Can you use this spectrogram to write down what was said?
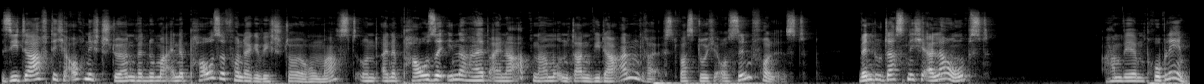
Sie darf dich auch nicht stören, wenn du mal eine Pause von der Gewichtssteuerung machst und eine Pause innerhalb einer Abnahme und dann wieder angreifst, was durchaus sinnvoll ist. Wenn du das nicht erlaubst, haben wir ein Problem.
